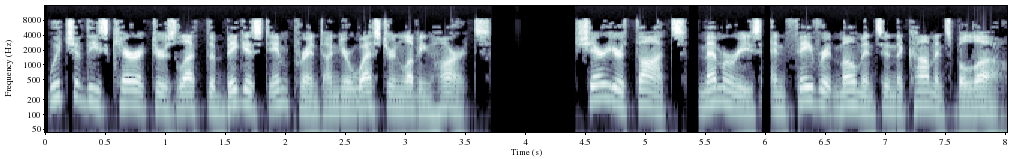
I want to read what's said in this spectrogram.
Which of these characters left the biggest imprint on your Western-loving hearts? Share your thoughts, memories, and favorite moments in the comments below.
